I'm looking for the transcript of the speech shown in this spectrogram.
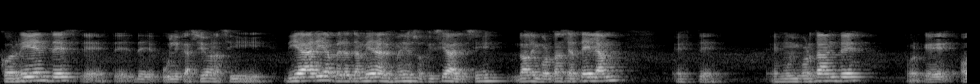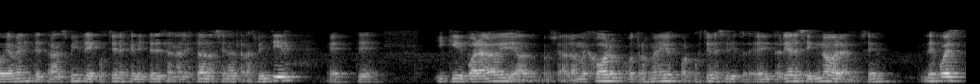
corrientes este, de publicación así diaria, pero también a los medios oficiales, ¿sí? Darle importancia a Telam, este, es muy importante porque obviamente transmite cuestiones que le interesan al Estado Nacional transmitir, este, y que por hoy, o sea, a lo mejor otros medios por cuestiones editoriales ignoran. ¿sí? Después,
